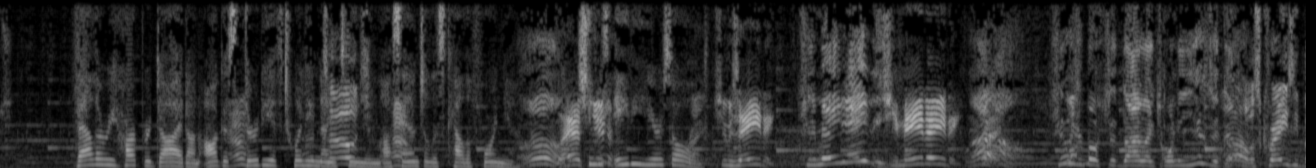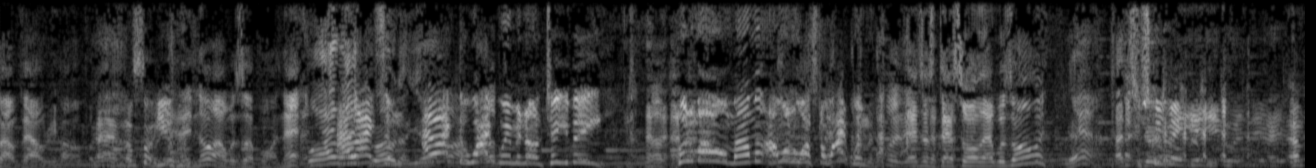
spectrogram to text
Valerie Harper died on August Oh. 30th, 2019 in Los Oh. Angeles, California. Oh. Last she was year. 80 years old. She was eighty. She made 80. She made eighty. Wow. She was supposed to die like 20 years ago. I was crazy about Valerie Harper. Uh, of course, you- I didn't know I was up on that. Well, I I like, like some, yeah. I like the white women on TV. Put them on, Mama. I want to watch the white women. That's just that's all that was on. Yeah. That's Excuse true. me, you- you- uh, um,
